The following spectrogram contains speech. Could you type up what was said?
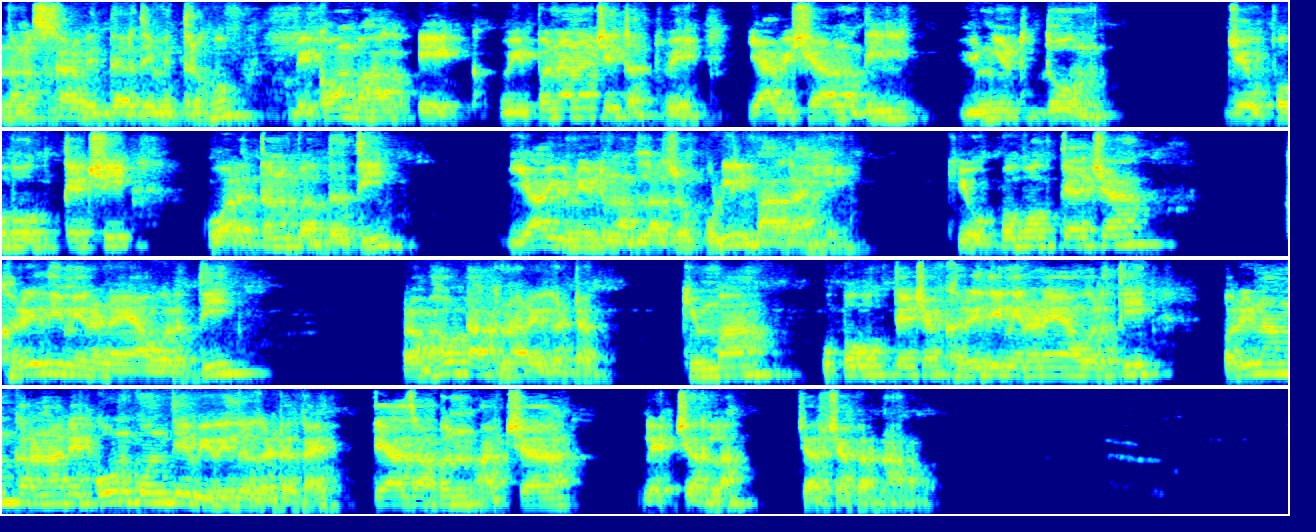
नमस्कार विद्यार्थी मित्र हो बीकॉम भाग एक विपणनाची तत्वे. या विषयामधील युनिट दोन जे उपभोक्त्याची वर्तन पद्धती या युनिट मधला जो पुढील भाग आहे की उपभोक्त्याच्या खरेदी निर्णयावरती प्रभाव टाकणारे घटक किंवा उपभोक्त्याच्या खरेदी निर्णयावरती परिणाम करणारे कोणकोणते विविध घटक आहेत ते आज आपण आजच्या लेक्चरला चर्चा करणार आहोत.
